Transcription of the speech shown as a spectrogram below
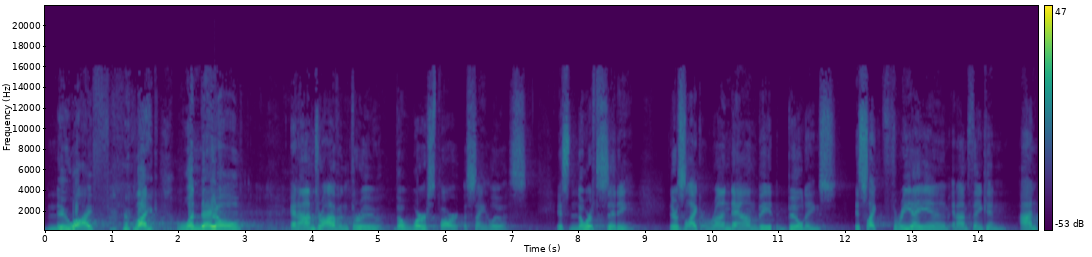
New wife, like one day old, and I'm driving through the worst part of St. Louis. It's North City. There's like rundown be- buildings. It's like 3 a.m., and I'm thinking, I,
